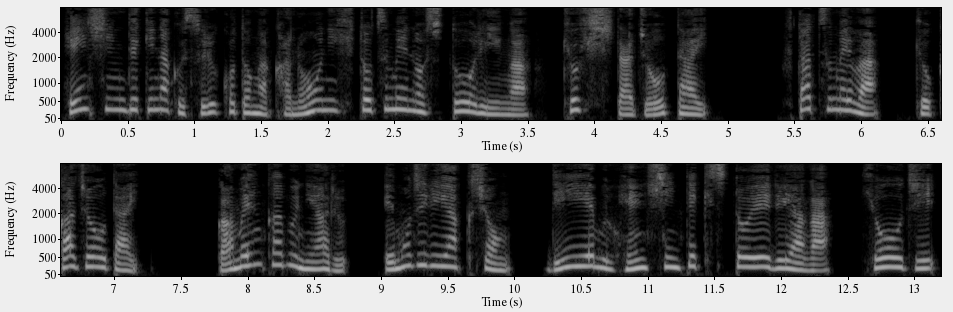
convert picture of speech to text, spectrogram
返信できなくすることが可能に一つ目のストーリーが拒否した状態。二つ目は許可状態。画面下部にある絵文字リアクション、DM 返信テキストエリアが表示、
